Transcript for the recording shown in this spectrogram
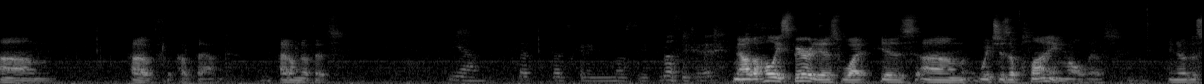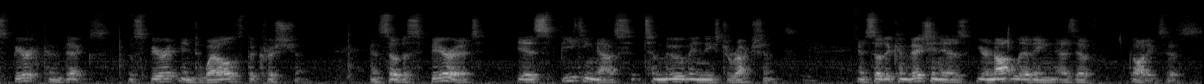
um, of of that. I don't know if that's Yeah that, that's getting mostly mostly to it. Now the Holy Spirit is what is um, which is applying all this. You know, the Spirit convicts. The Spirit indwells the Christian. And so the Spirit is speaking us to move in these directions. And so the conviction is you're not living as if God exists.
